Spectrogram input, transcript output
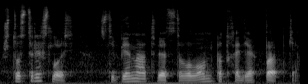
«Что стряслось?» – степенно ответствовал он, подходя к папке.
